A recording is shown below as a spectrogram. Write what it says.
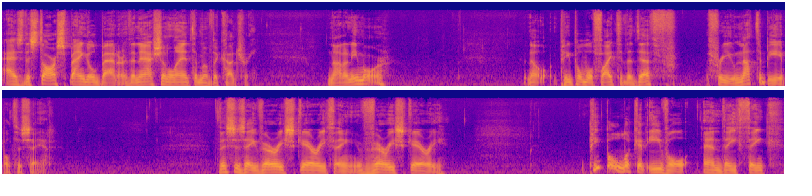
as the Star Spangled Banner, the national anthem of the country. Not anymore. No, people will fight to the death for you not to be able to say it. This is a very scary thing, very scary. people look at evil and they think,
